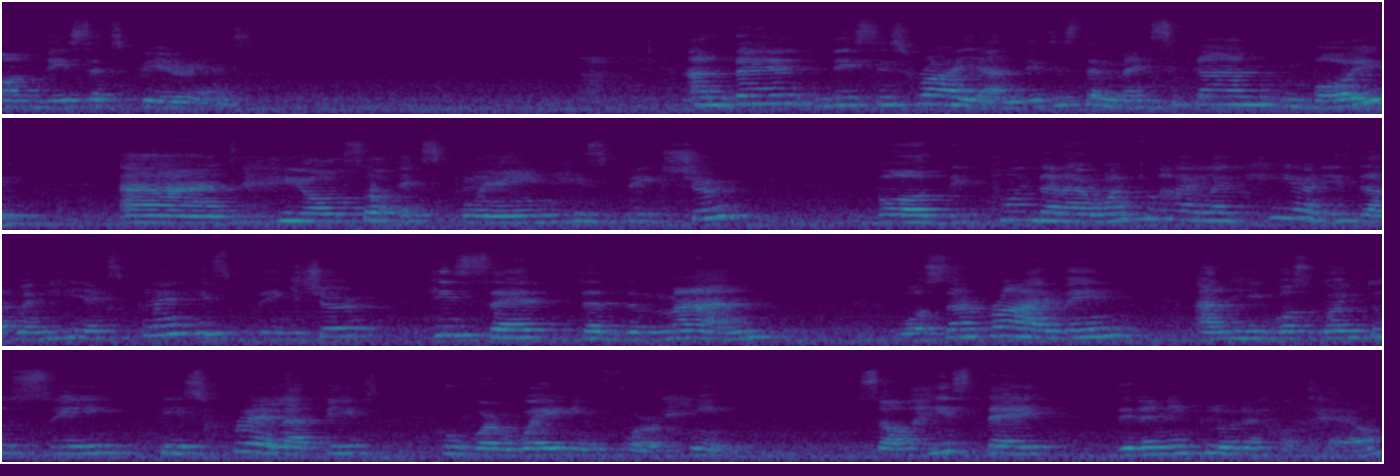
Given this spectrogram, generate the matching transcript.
on this experience. And then this is Ryan. This is the Mexican boy. And he also explained his picture. But the point that I want to highlight here is that when he explained his picture, he said that the man was arriving and he was going to see his relatives who were waiting for him. So his stay didn't include a hotel,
